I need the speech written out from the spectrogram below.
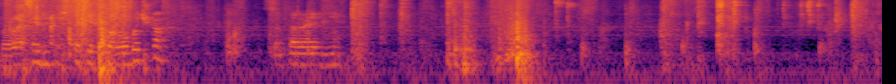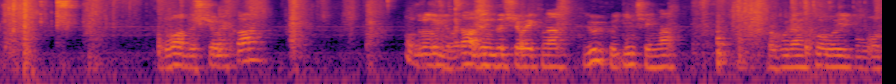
Колеса йдуть ось в таких коробочках. Це передні. Два дощовика. Ну, зрозуміло, да? один дощовик на люльку, інший на прогулянковий блок.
